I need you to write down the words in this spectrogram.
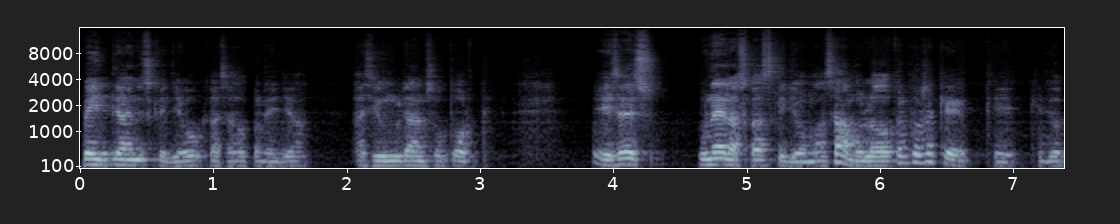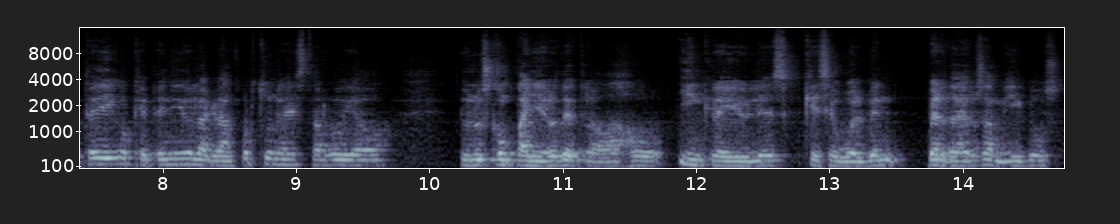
20 años que llevo casado con ella ha sido un gran soporte. Esa es una de las cosas que yo más amo. La otra cosa que, que, que yo te digo que he tenido la gran fortuna de estar rodeado de unos compañeros de trabajo increíbles que se vuelven verdaderos amigos,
